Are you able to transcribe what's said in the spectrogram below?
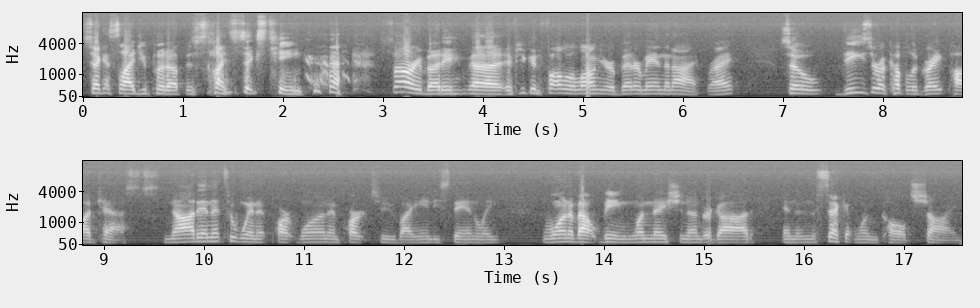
Second slide you put up is slide 16. Sorry, buddy. Uh, if you can follow along, you're a better man than I, right? So these are a couple of great podcasts. Not in it to win it, part one and part two by Andy Stanley. One about being one nation under God, and then the second one called Shine.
